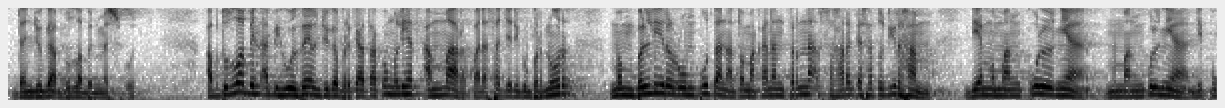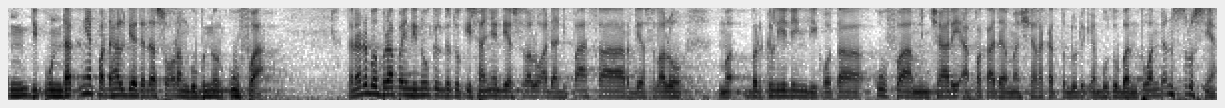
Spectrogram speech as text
dan juga Abdullah bin Mas'ud. Abdullah bin Abi Huzail juga berkata, aku melihat Ammar pada saat jadi gubernur membeli rerumputan atau makanan ternak seharga satu dirham. Dia memangkulnya, memanggulnya di pundaknya padahal dia adalah seorang gubernur Kufa. Dan ada beberapa yang dinukil tentu kisahnya dia selalu ada di pasar, dia selalu berkeliling di kota Kufa mencari apakah ada masyarakat penduduk yang butuh bantuan dan seterusnya.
